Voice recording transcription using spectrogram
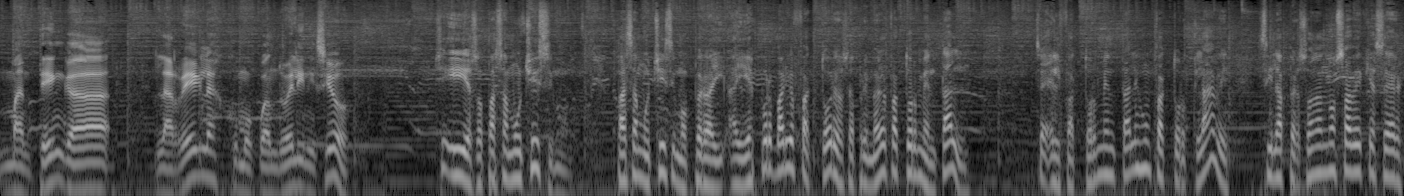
mantenga las reglas como cuando él inició. Sí, eso pasa muchísimo, pasa muchísimo, pero ahí, ahí es por varios factores, o sea, primero el factor mental, o sea, el factor mental es un factor clave. Si la persona no sabe qué hacer,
